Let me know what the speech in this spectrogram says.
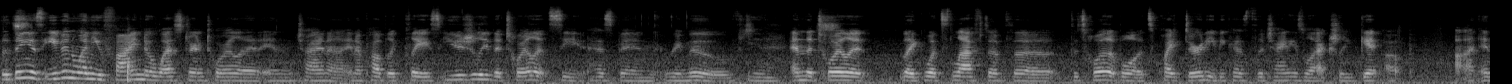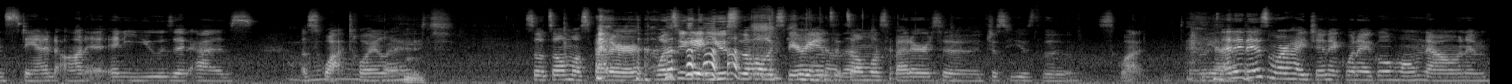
The thing is, even when you find a Western toilet in China in a public place, usually the toilet seat has been removed, Yeah. and the toilet, like what's left of the the toilet bowl, it's quite dirty because the Chinese will actually get up uh, and stand on it and use it as a squat toilet. Right. So it's almost better once you get used to the whole experience. It's that. almost better to just use the squat. toilet. Yeah. And it is more hygienic when I go home now and I'm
